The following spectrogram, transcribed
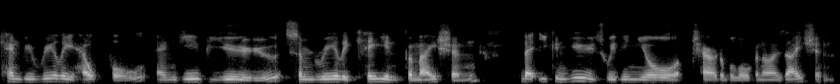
can be really helpful and give you some really key information that you can use within your charitable organisation.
